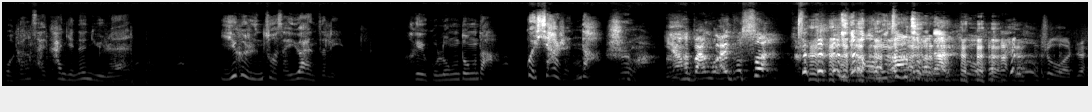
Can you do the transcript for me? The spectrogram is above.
我刚才看见那女人一个人坐在院子里，黑咕隆咚的。怪吓人的，是吗？你让他搬过来不算，你个倒霉精经的。住，住我这儿。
